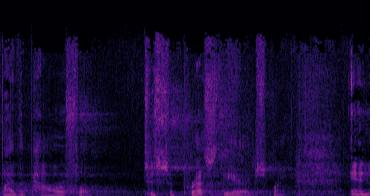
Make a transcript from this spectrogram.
by the powerful to suppress the Arab Spring. And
